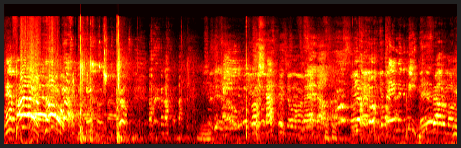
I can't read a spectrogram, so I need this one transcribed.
half oh, You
